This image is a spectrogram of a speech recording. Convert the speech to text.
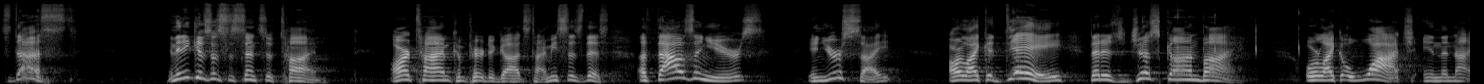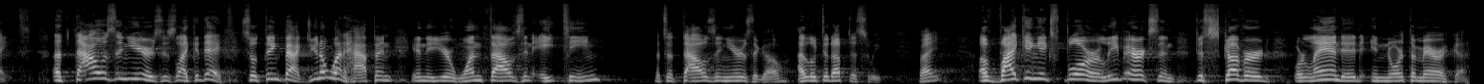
It's dust. And then he gives us a sense of time our time compared to God's time. He says this a thousand years in your sight are like a day that has just gone by, or like a watch in the night. A thousand years is like a day. So think back. Do you know what happened in the year 1018? That's a thousand years ago. I looked it up this week, right? A Viking explorer, Leif Erikson, discovered or landed in North America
